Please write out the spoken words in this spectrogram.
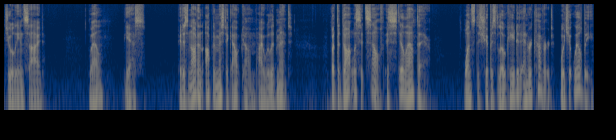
Julian sighed. Well, yes. It is not an optimistic outcome, I will admit. But the Dauntless itself is still out there. Once the ship is located and recovered, which it will be,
